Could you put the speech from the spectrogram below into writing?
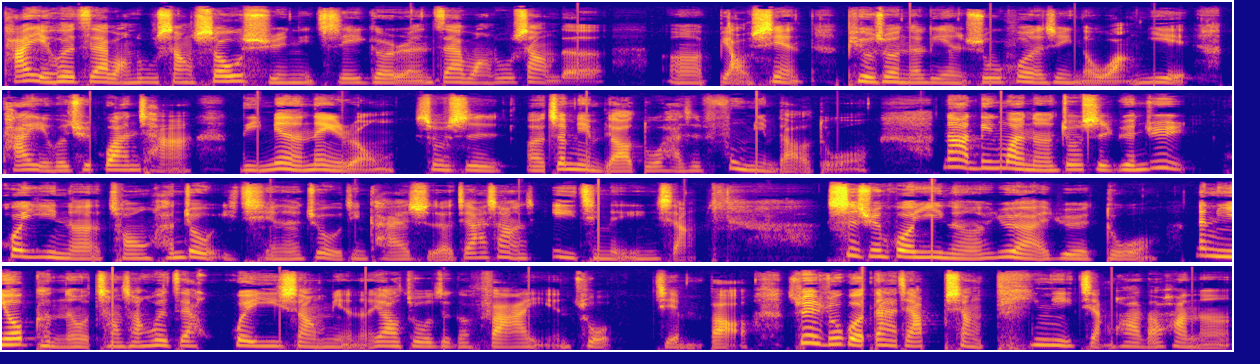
他也会在网络上搜寻你这一个人在网络上的。呃，表现，譬如说你的脸书或者是你的网页，他也会去观察里面的内容是不是呃正面比较多，还是负面比较多。那另外呢，就是远距会议呢，从很久以前呢就已经开始了，加上疫情的影响，视讯会议呢越来越多。那你有可能常常会在会议上面呢要做这个发言做。简报，所以如果大家不想听你讲话的话呢，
